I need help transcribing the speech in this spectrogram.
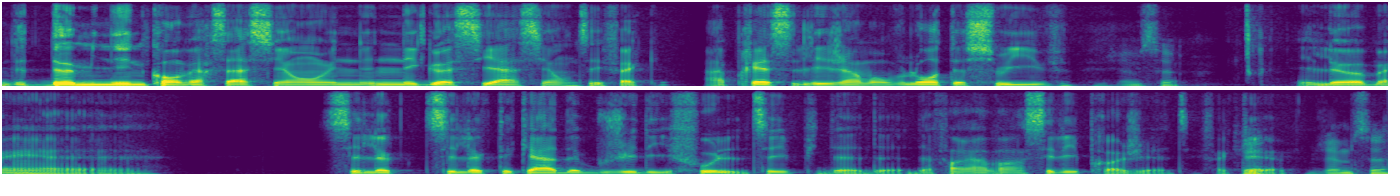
de dominer une conversation, une, une négociation. Fait après, les gens vont vouloir te suivre. J'aime ça. Et là, ben, euh, c'est là, là que tu es capable de bouger des foules, tu sais, puis de, de- de faire avancer les projets. Fait que, J'aime ça.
